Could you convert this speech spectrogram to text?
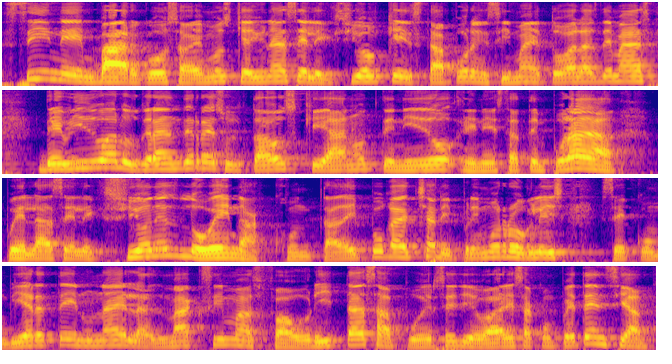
Sin embargo, sabemos que hay una selección que está por encima de todas las demás debido a los grandes resultados que han obtenido en esta temporada. Pues la selección eslovena con Tadej Pogacar y Primo Roglic se convierte en una de las máximas favoritas a poderse llevar esa competencia.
